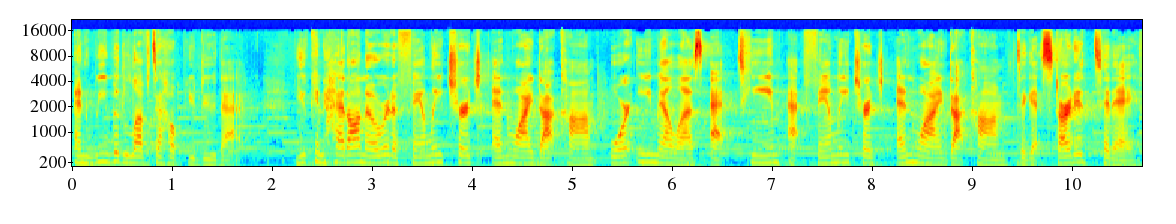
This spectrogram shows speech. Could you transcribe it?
and we would love to help you do that. You can head on over to familychurchny.com or email us at team at familychurchny.com to get started today.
